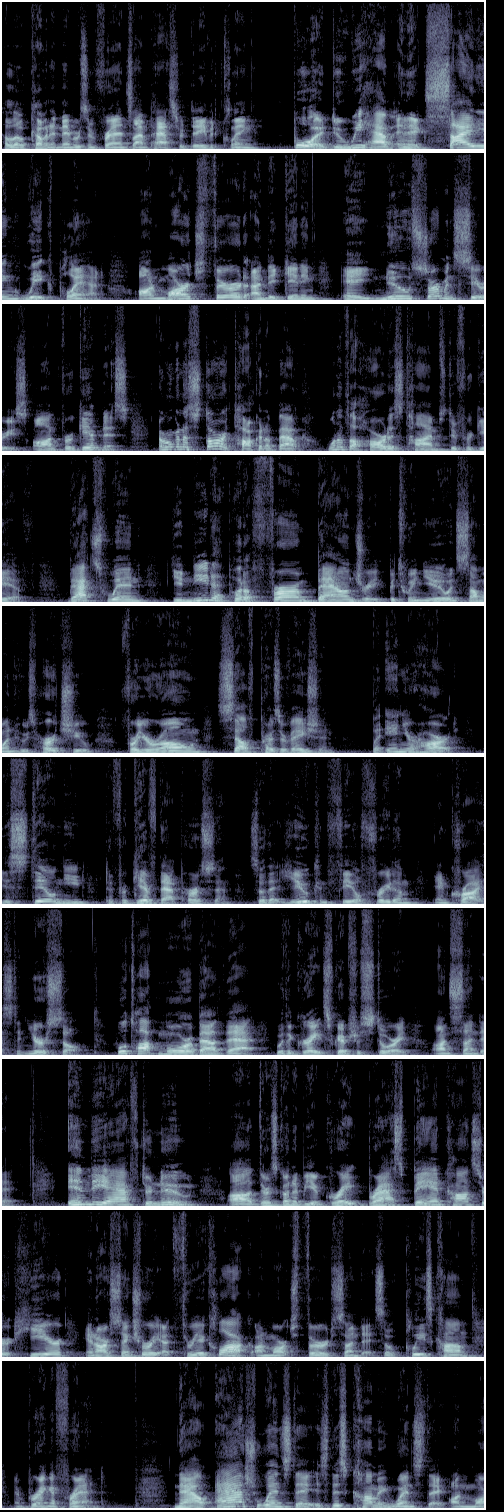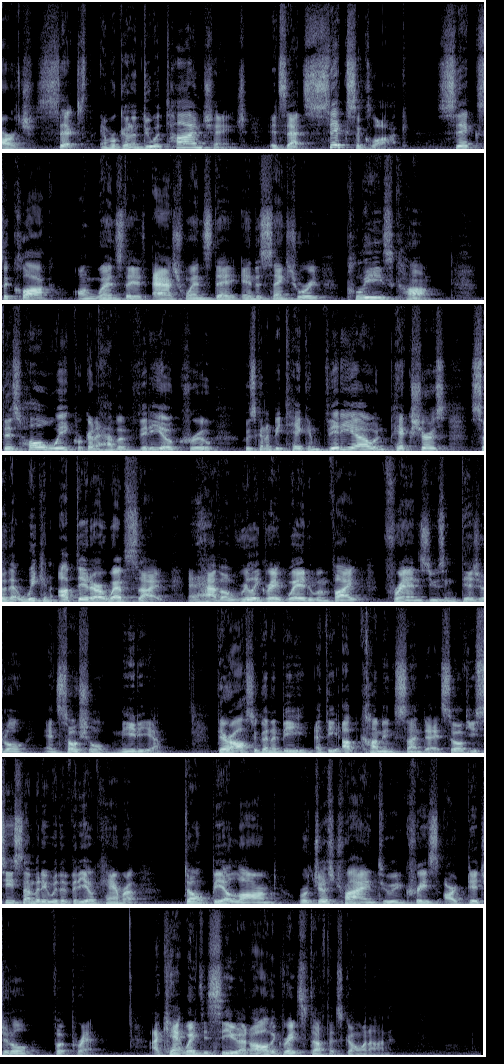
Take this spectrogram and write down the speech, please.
Hello, Covenant members and friends. I'm Pastor David Kling. Boy, do we have an exciting week planned. On March 3rd, I'm beginning a new sermon series on forgiveness. And we're going to start talking about one of the hardest times to forgive. That's when you need to put a firm boundary between you and someone who's hurt you for your own self preservation. But in your heart, you still need to forgive that person so that you can feel freedom in Christ in your soul. We'll talk more about that with a great scripture story on Sunday. In the afternoon, uh, there's going to be a great brass band concert here in our sanctuary at 3 o'clock on March 3rd, Sunday. So please come and bring a friend. Now, Ash Wednesday is this coming Wednesday on March 6th, and we're going to do a time change. It's at 6 o'clock. 6 o'clock on Wednesday is Ash Wednesday in the sanctuary. Please come. This whole week, we're going to have a video crew who's going to be taking video and pictures so that we can update our website and have a really great way to invite friends using digital and social media. They're also going to be at the upcoming Sunday. So if you see somebody with a video camera, don't be alarmed. We're just trying to increase our digital footprint. I can't wait to see you at all the great stuff that's going on.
